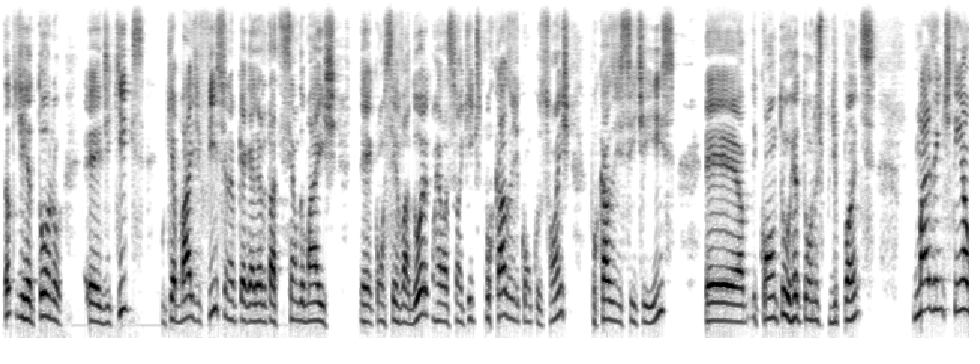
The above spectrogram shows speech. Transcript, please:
tanto de retorno é, de kicks, o que é mais difícil, né? Porque a galera está sendo mais é, conservadora com relação a kicks por causa de concussões, por causa de CTEs, é, quanto retornos de punts. Mas a gente tem a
